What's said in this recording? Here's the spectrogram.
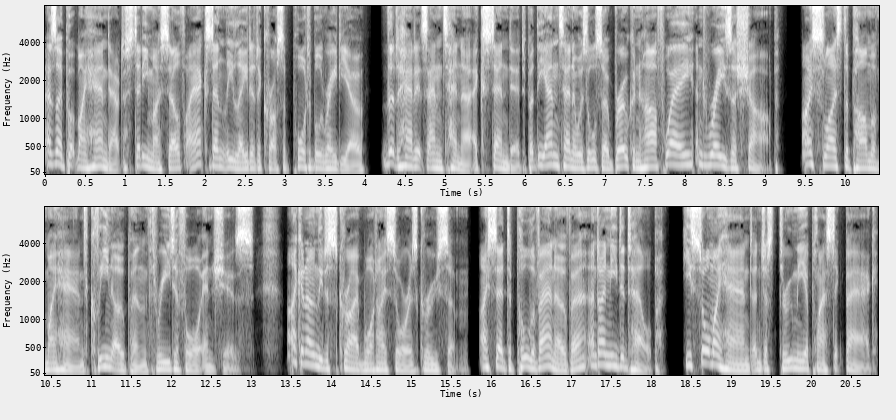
As I put my hand out to steady myself, I accidentally laid it across a portable radio that had its antenna extended, but the antenna was also broken halfway and razor sharp. I sliced the palm of my hand clean open three to four inches. I can only describe what I saw as gruesome. I said to pull the van over and I needed help. He saw my hand and just threw me a plastic bag,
